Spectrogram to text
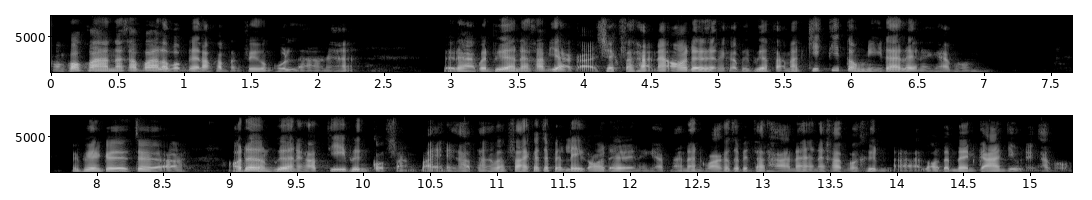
กล่องข้อความนะครับ ว่าระบบได้รับคำสั่งซื้อของคุณแล้วนะฮะโดยหากเพื่อนๆนะครับ อยากเช็คสถานะออเดอร์นะครับ เพื่อนๆสามารถคลิกที่ตรงนี้ได้เลยนะครับผม เพื่อนๆก็จะเจอ ออเดอร์ของเพื่อนนะครับที่เพิ่งกดสั่งไปนะครับทางด้านซ้ายก็จะเป็นเลขออเดอร์นะครับทางด้านขวาก็จะเป็นสถานะนะครับว่าขึ้นรอดำเนินการอยู่นะครับผม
